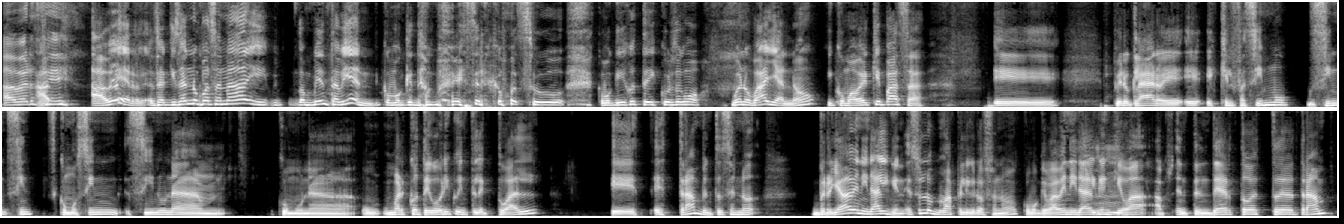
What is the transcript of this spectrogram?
A ver si. A ver, o sea, quizás no pasa nada y también está bien. Como que tampoco ser como su. Como que dijo este discurso como, bueno, vayan, ¿no? Y como a ver qué pasa. Eh, pero claro, eh, eh, es que el fascismo sin, sin, como sin, sin una como una, un marco teórico intelectual es Trump. Entonces no, pero ya va a venir alguien, eso es lo más peligroso, ¿no? Como que va a venir alguien que mm. va a entender todo esto de Trump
